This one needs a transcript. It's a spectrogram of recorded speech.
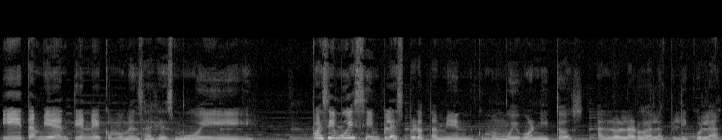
Y también tiene como mensajes muy, pues sí, muy simples, pero también como muy bonitos a lo largo de la película.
